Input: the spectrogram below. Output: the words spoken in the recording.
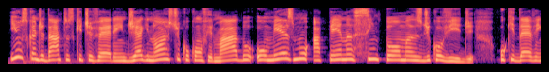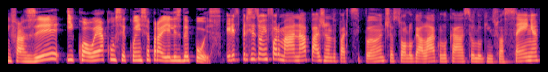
E os candidatos que tiverem diagnóstico confirmado ou mesmo apenas sintomas de Covid, o que devem fazer e qual é a consequência para eles depois? Eles precisam informar na página do participante, é só logar lá, colocar seu login, sua senha.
